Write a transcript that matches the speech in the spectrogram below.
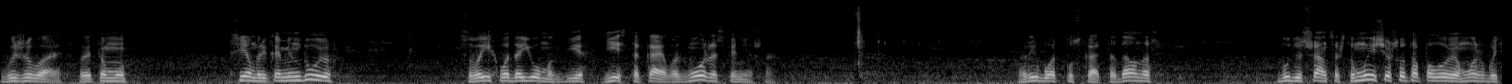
выживает. Поэтому всем рекомендую в своих водоемах, где есть такая возможность, конечно, рыбу отпускать. Тогда у нас будут шансы, что мы еще что-то половим, может быть,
